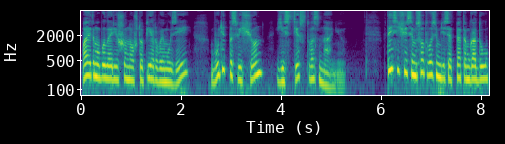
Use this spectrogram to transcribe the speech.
поэтому было решено, что первый музей будет посвящен естествознанию. В 1785 году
